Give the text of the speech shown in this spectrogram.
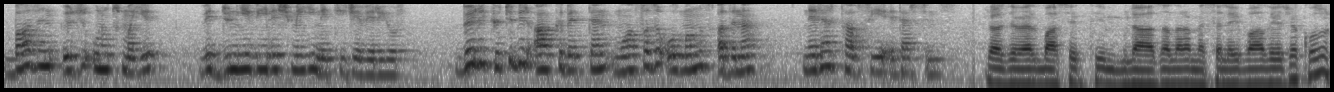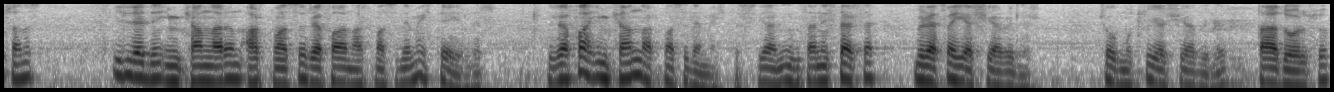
bazen özü unutmayı ve dünyevileşmeyi netice veriyor. Böyle kötü bir akıbetten muhafaza olmamız adına neler tavsiye edersiniz? Biraz evvel bahsettiğim mülazalara meseleyi bağlayacak olursanız ille de imkanların artması, refahın artması demek değildir refah imkanının artması demektir. Yani insan isterse müreffeh yaşayabilir. Çok mutlu yaşayabilir. Daha doğrusu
